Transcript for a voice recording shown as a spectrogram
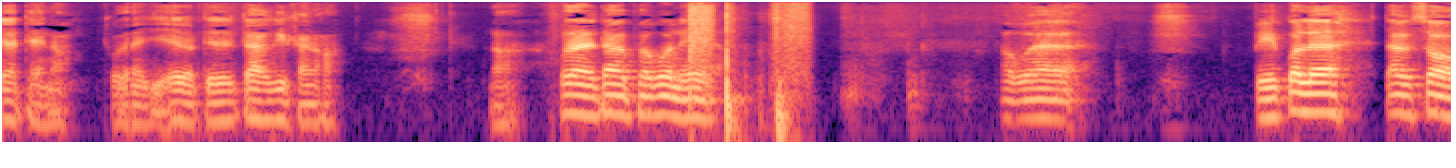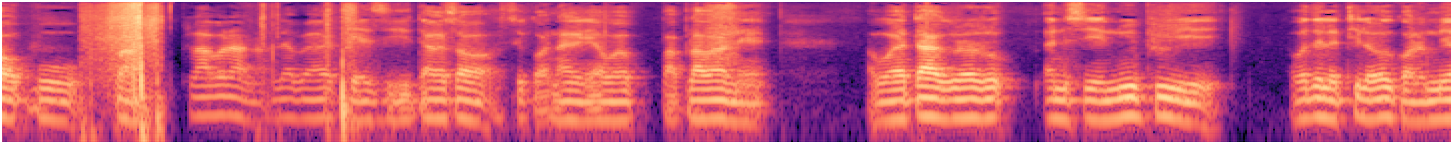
ရဲ့တဲ့နော်ခေါ်ရရဲ့တော့တေတာကိခန်နော်နော်ခေါ်ရတာဖကောနေအဝ ဘေကောလဲတောက်ဆော့ဘူပါဖလာဝရနော်လည်းပဲကေစီတောက်ဆော့စစ်ကောနိုင်ရဝပါဖလာဝရနဲ့အဝတာကရအန်စီနွေဖူရီအဝဒလက်တီလောကောရမြဲ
